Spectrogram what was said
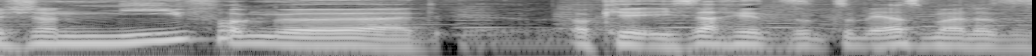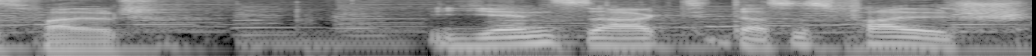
ich noch nie von gehört. Okay, ich sag jetzt so zum ersten Mal, das ist falsch. Jens sagt, das ist falsch.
